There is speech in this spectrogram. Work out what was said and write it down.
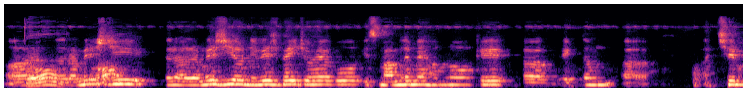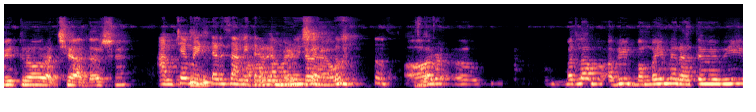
और रमेश जी रमेश जी और निवेश भाई जो है वो इस मामले में हम लोगों के एकदम अच्छे मित्र और अच्छे आदर्श हैं आमचे मेंटर्स मेंटर और मतलब अभी बंबई में रहते हुए भी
